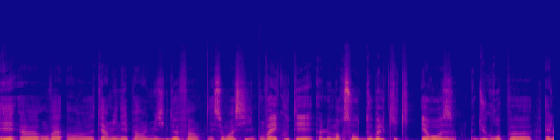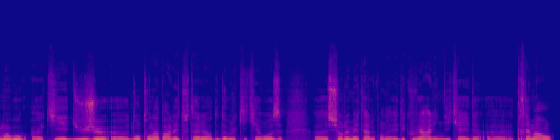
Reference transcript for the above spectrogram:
Et euh, on va euh, terminer par une musique de fin. Et ce mois-ci, on va écouter le morceau Double Kick Heroes du groupe euh, El Mobo, euh, qui est du jeu euh, dont on a parlé tout à l'heure, de Double Kick Heroes sur le métal qu'on avait découvert à l'Indiecade. euh, très marrant.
